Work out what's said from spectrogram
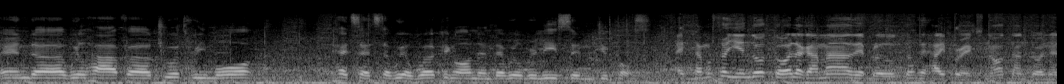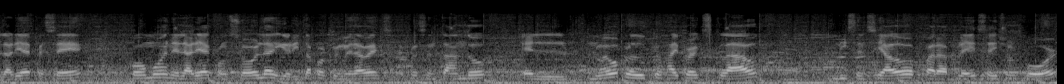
and uh, we'll have uh, two or three more headsets that we are working on and that we'll release in due course. Estamos trayendo toda la gama de productos de HyperX, ¿no? tanto en el área de PC como en el área de consola y ahorita por primera vez presentando el nuevo producto HyperX Cloud licenciado para PlayStation 4.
